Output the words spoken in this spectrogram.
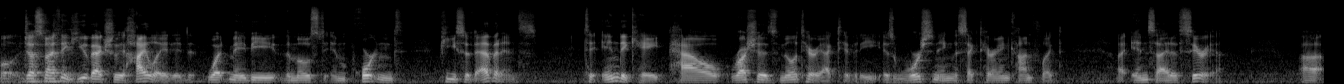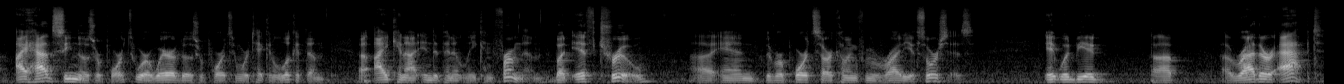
Well, Justin, I think you've actually highlighted what may be the most important piece of evidence to indicate how Russia's military activity is worsening the sectarian conflict uh, inside of Syria. Uh, I have seen those reports. We're aware of those reports and we're taking a look at them. Uh, I cannot independently confirm them, but if true, uh, and the reports are coming from a variety of sources, it would be a, uh, a rather apt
